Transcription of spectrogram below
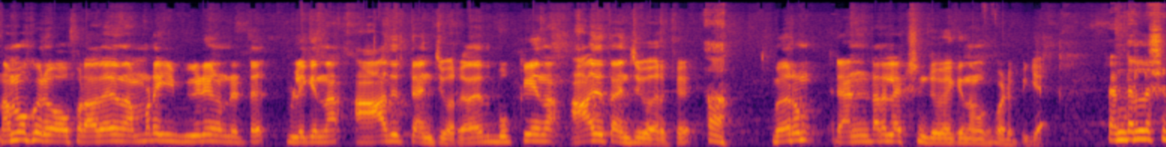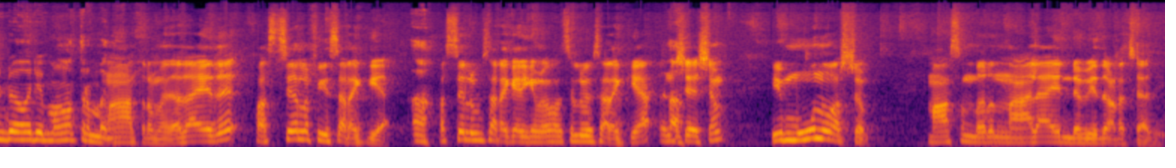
നമുക്കൊരു ഓഫർ അതായത് നമ്മുടെ ഈ വീഡിയോ കണ്ടിട്ട് വിളിക്കുന്ന ആദ്യത്തെ അഞ്ച് പേർക്ക് അതായത് ബുക്ക് ചെയ്യുന്ന ആദ്യത്തെ അഞ്ച് പേർക്ക് വെറും രണ്ടര ലക്ഷം രൂപയ്ക്ക് നമുക്ക് പഠിപ്പിക്കാം. രണ്ടര ലക്ഷം രൂപ മാത്രം മതി. മാത്രം മതി. അതായത് ഫസ്റ്റ് ഇയർ ഫീസ് അടയ്ക്കുക. ഫസ്റ്റ് ഇയർ ഫീസ് അടയ്ക്കാതിരിക്കുമ്പോൾ ഫസ്റ്റ് ഇയർ ഫീസ് അടയ്ക്കുക. അതിനുശേഷം ഈ മൂന്ന് വർഷം മാസം വെറും നാലായിരം രൂപ വീതം അടച്ചാൽ മതി.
